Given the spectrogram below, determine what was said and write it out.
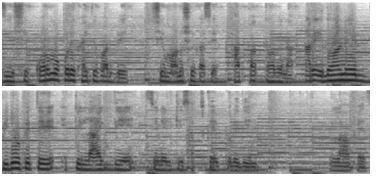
যে সে কর্ম করে খাইতে পারবে সে মানুষের কাছে হাত পাততে হবে না। আর এ ধরনের ভিডিও পেতে একটি লাইক দিয়ে চ্যানেলটি সাবস্ক্রাইব করে দিন। আল্লাহ হাফেজ।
